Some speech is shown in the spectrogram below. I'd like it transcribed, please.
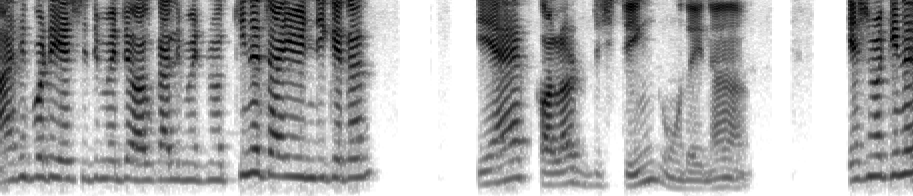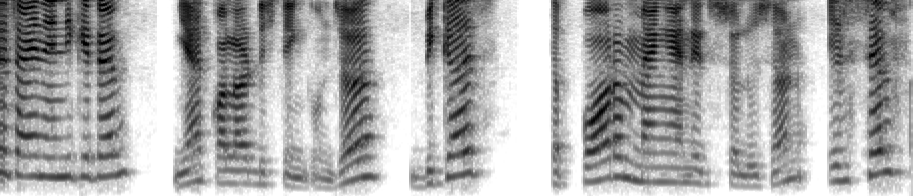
माथिपट्टि एसिडिमेट अल्कालिमेटमा किन चाहियो इन्डिकेटर यहाँ कलर डिस्टिङ हुँदैन। यसमा किन चाहिएन इन्डिकेटर यहाँ कलर डिस्टिङ हुन्छ। Because the permanganate solution itself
